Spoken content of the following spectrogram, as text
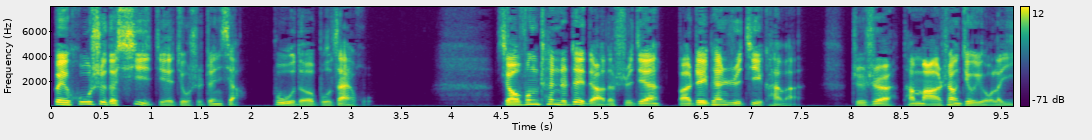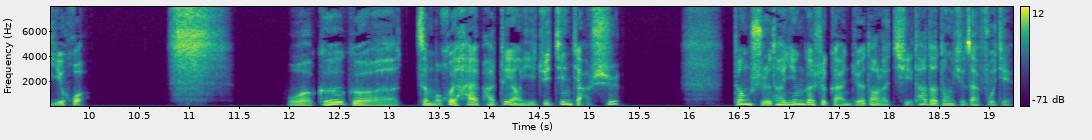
被忽视的细节就是真相，不得不在乎。小峰趁着这点的时间把这篇日记看完，只是他马上就有了疑惑：我哥哥怎么会害怕这样一具金甲尸？当时他应该是感觉到了其他的东西在附近，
